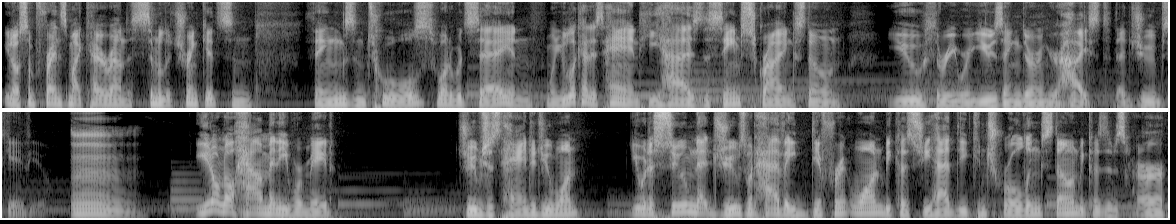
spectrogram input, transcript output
You know, some friends might carry around the similar trinkets and things and tools, one would say. And when you look at his hand, he has the same scrying stone you three were using during your heist that Jubes gave you. Mm. You don't know how many were made. Jubes just handed you one. You would assume that Jubes would have a different one because she had the controlling stone because it was her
